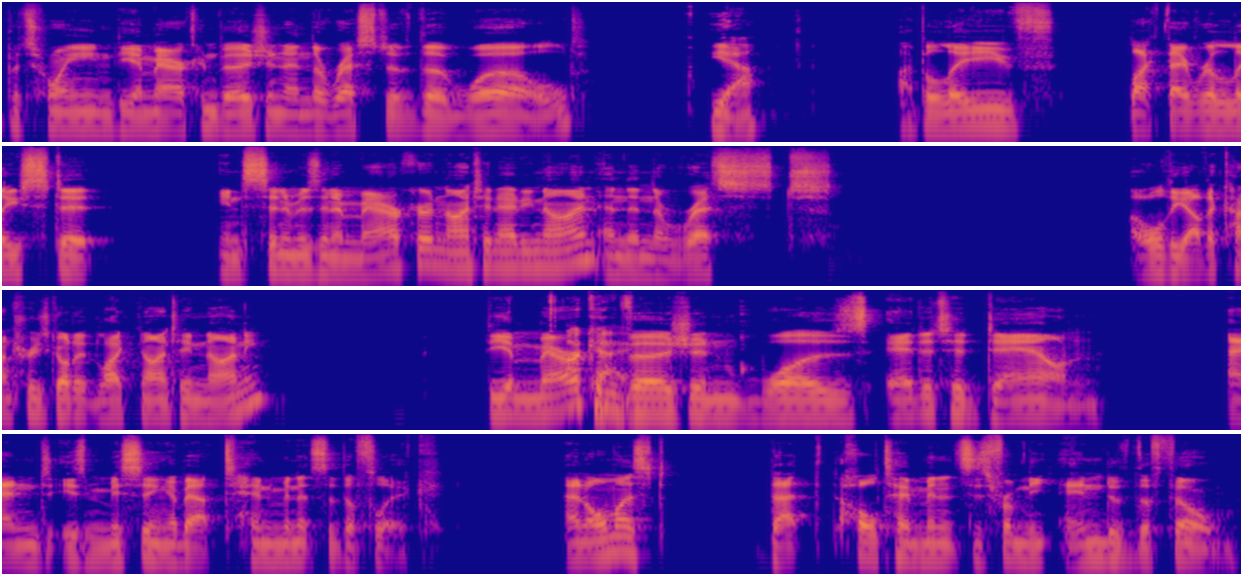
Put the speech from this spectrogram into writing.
between the American version and the rest of the world. Yeah. I believe like they released it in cinemas in America in 1989, and then the rest, all the other countries got it like 1990. The American Okay. version was edited down and is missing about 10 minutes of the flick. And almost that whole 10 minutes is from the end of the film.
